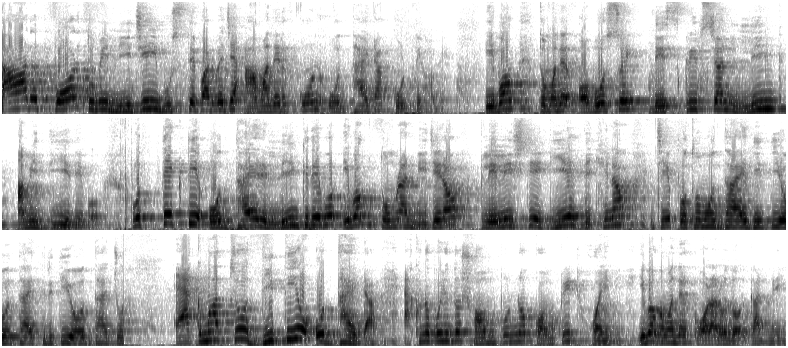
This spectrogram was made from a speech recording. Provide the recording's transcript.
তারপর তুমি নিজেই বুঝতে পারবে যে আমাদের কোন অধ্যায়টা করতে হবে। এবং তোমাদের অবশ্যই ডেসক্রিপশন লিংক আমি দিয়ে দেব। প্রত্যেকটি অধ্যায়ের লিংক দেব এবং তোমরা নিজেরাও প্লেলিস্টে গিয়ে দেখে নাও যে প্রথম অধ্যায়, দ্বিতীয় অধ্যায়, তৃতীয় অধ্যায় একমাত্র দ্বিতীয় অধ্যায়টা এখনও পর্যন্ত সম্পূর্ণ কমপ্লিট হয়নি এবং আমাদের করারও দরকার নেই।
